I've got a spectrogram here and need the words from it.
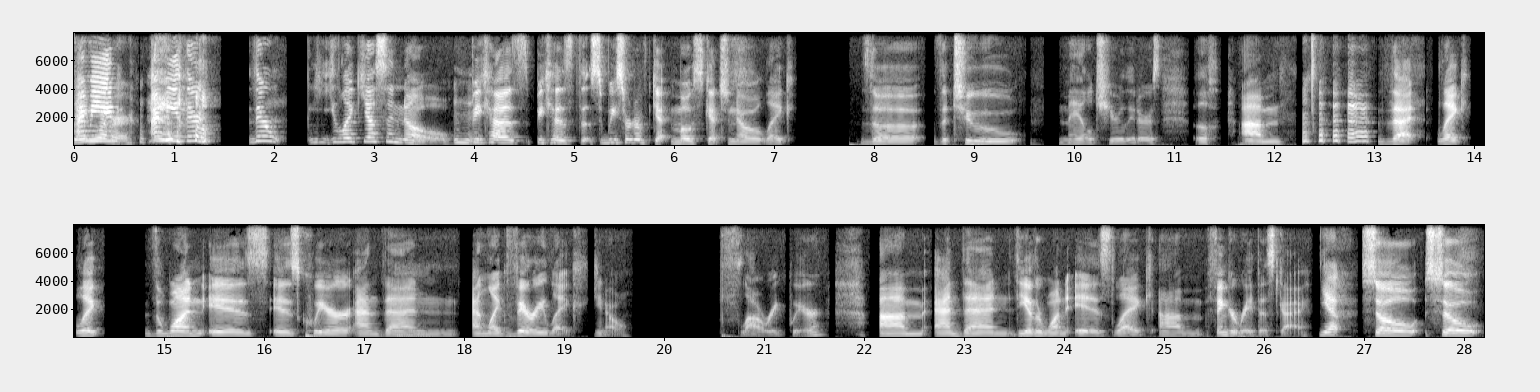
I mean, whoever." I mean, they're they're like yes and no Mhm. because because the, so we sort of get most get to know like the the two male cheerleaders. Ugh, um that like like the one is is queer and then and like very like you know flowery queer. Um and then the other one is like um finger rapist guy. Yep. So so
